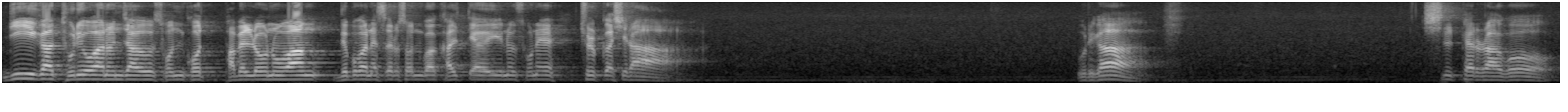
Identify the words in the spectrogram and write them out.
네가 두려워하는 자의 손 곧 바벨론 왕 느부갓네살 손과 갈대아인의 손에 줄 것이라. 우리가 실패를 하고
